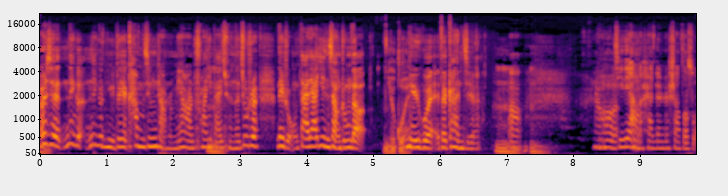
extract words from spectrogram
而且那个那个女的也看不清长什么样，穿一白裙子，就是那种大家印象中的女鬼，女鬼的感觉。嗯啊嗯然后几点了嗯还跟着上厕所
